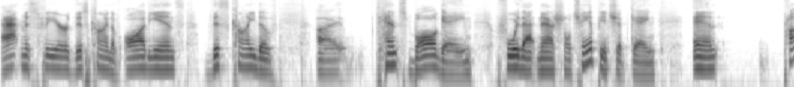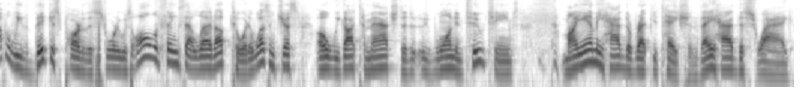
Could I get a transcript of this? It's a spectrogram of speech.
atmosphere, this kind of audience, this kind of uh, tense ball game for that national championship game. And probably the biggest part of the story was all the things that led up to it. It wasn't just, oh, we got to match the one and two teams. Miami had the reputation, they had the swag.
